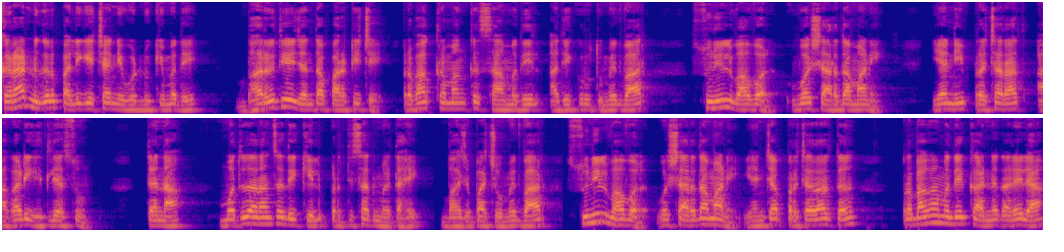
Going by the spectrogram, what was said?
कराड नगरपालिकेच्या निवडणुकीमध्ये भारतीय जनता पार्टीचे प्रभाग क्रमांक सहा मधील अधिकृत उमेदवार सुनील वावळ व शारदा माने यांनी प्रचारात आघाडी घेतली असून त्यांना मतदारांचा देखील प्रतिसाद मिळत आहे. भाजपाचे उमेदवार सुनील वावळ व शारदा माने यांच्या प्रचारार्थ प्रभागामध्ये काढण्यात आलेल्या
